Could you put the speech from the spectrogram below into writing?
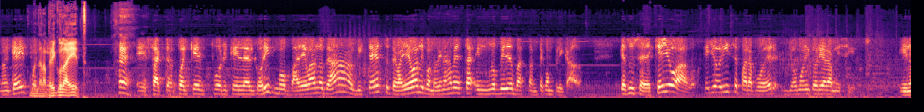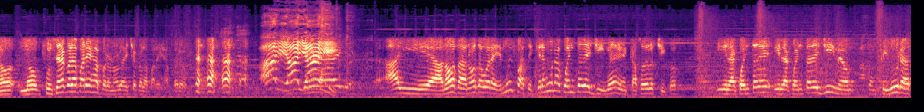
¿Ok? como la película It. Exacto, porque porque el algoritmo va llevándote, ah, viste esto, te va llevando y cuando vienes a ver está en unos videos bastante complicados. ¿Qué sucede? ¿Qué yo hago? ¿Qué yo hice para poder yo monitorear a mis hijos? Y no no funciona con la pareja, pero no lo he hecho con la pareja, pero ¡Ay, ay, ay! Ay, anota, anota por ahí. Es muy fácil. Quieres una cuenta de Gmail, en el caso de los chicos, y la cuenta de, y la cuenta de Gmail configuras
